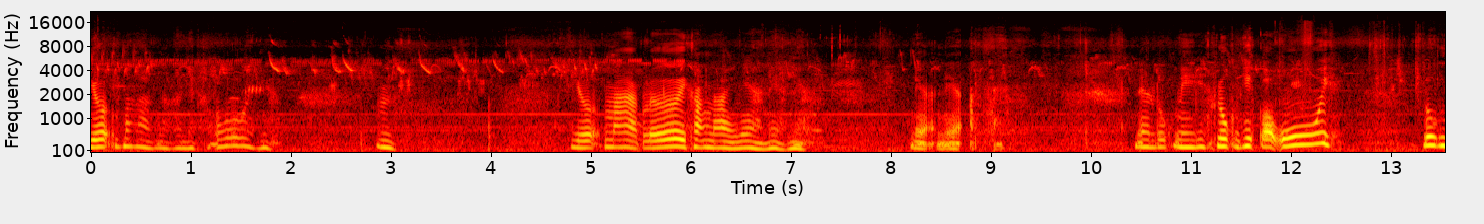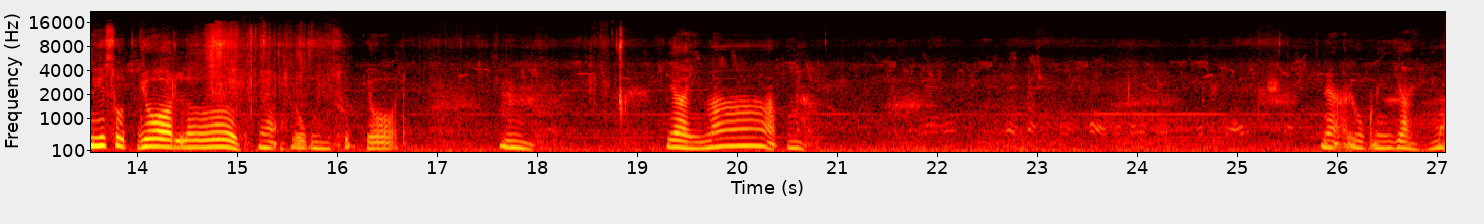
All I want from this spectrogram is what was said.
เยอะมากนะเนี่ยโอ้ยเยอะมากเลยข้างในเนี่ยเนี่ยเนี่ยเนี่ยเนี่ยเนี่ยลูกนี้ลูกนี้ก็อุ้ยลูกนี้สุดยอดเลย เนี่ยลูกนี้สุดยอด อืมใหญ่มากเนี่ยเนี่ยลูกนี้ใหญ่ม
